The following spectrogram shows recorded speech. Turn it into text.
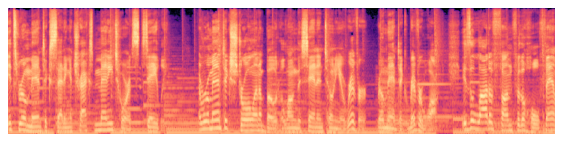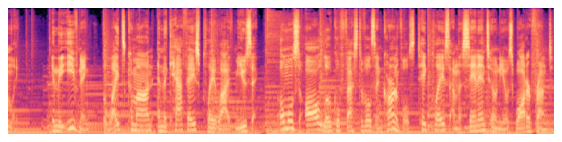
Its romantic setting attracts many tourists daily. A romantic stroll on a boat along the San Antonio River, Romantic Riverwalk, is a lot of fun for the whole family. In the evening, the lights come on and the cafes play live music. Almost all local festivals and carnivals take place on the San Antonio's waterfront.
